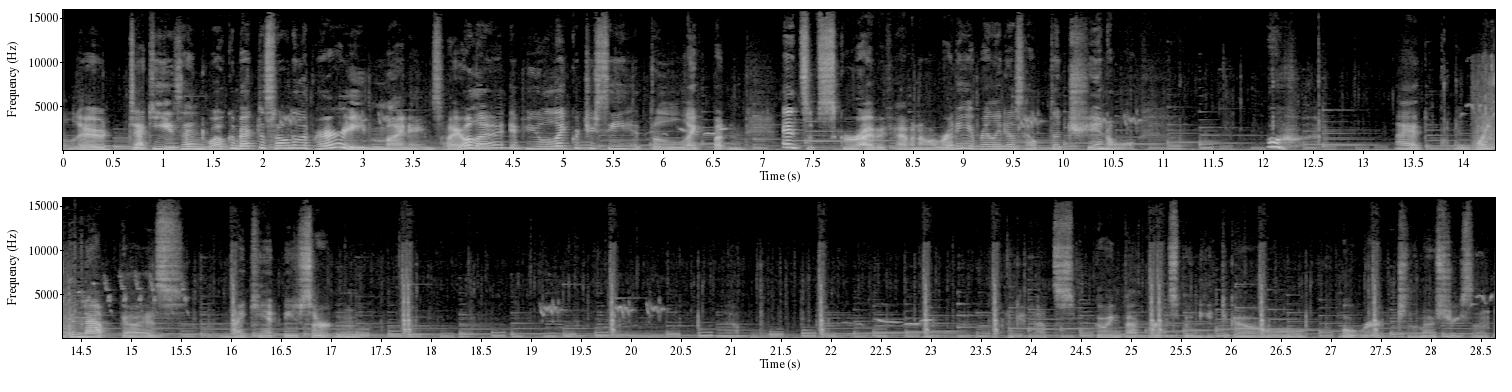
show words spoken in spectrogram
Hello, Deckies, and welcome back to Song of the Prairie. My name's Viola. If you like what you see, hit the like button and subscribe if you haven't already. It really does help the channel. Whew. I had quite the nap, guys. I can't be certain. Okay, that's going backwards. We need to go forward to the most recent.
